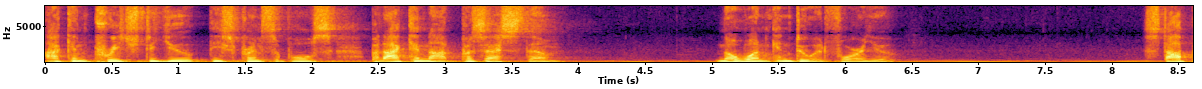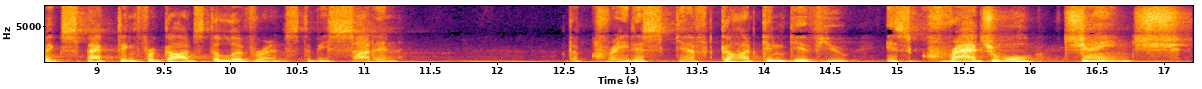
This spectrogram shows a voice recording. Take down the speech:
I can preach to you these principles, but I cannot possess them. No one can do it for you. Stop expecting for God's deliverance to be sudden. The greatest gift God can give you is gradual change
